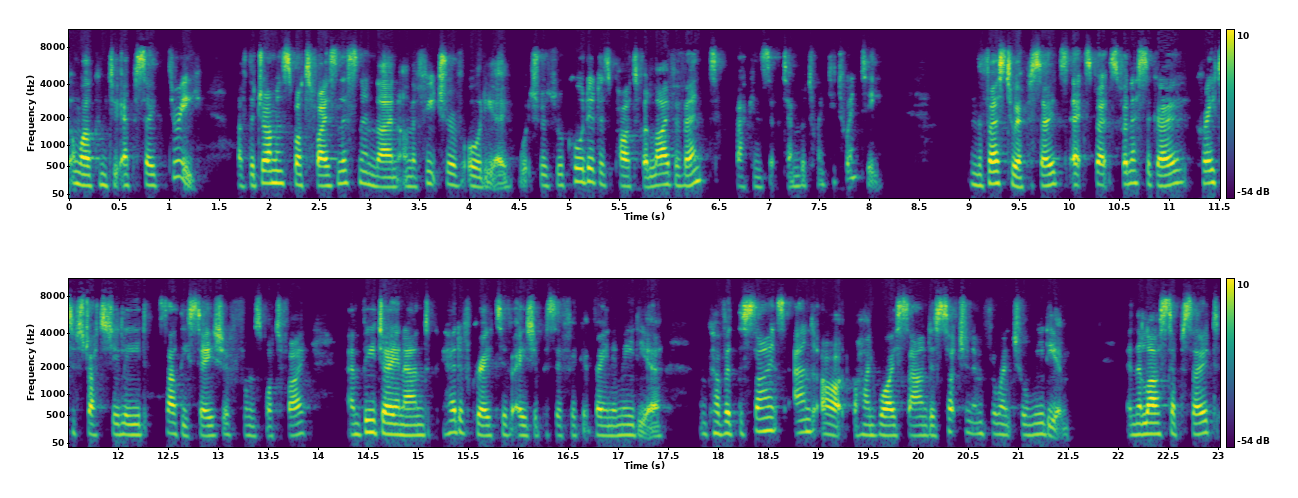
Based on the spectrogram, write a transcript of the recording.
And welcome to episode three of the Drum and Spotify's Listen and Learn on the Future of Audio, which was recorded as part of a live event back in September 2020. In the first two episodes, experts Vanessa Go, Creative Strategy Lead Southeast Asia from Spotify, and Vijay Anand, Head of Creative Asia Pacific at VaynerMedia, uncovered the science and art behind why sound is such an influential medium. In the last episode,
